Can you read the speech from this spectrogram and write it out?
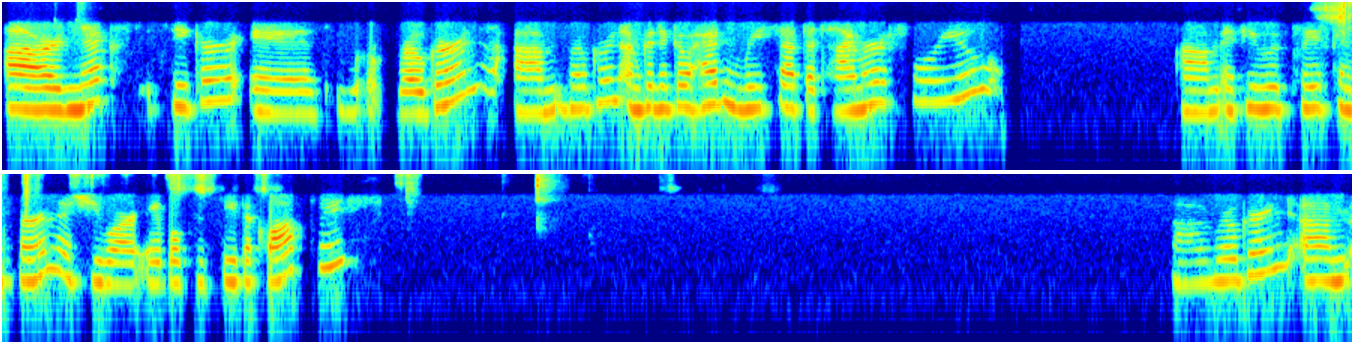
Our next speaker is R- Rogern. Um, Rogern, I'm going to go ahead and reset the timer for you. Um, if you would please confirm that you are able to see the clock, please. Uh, Rogern, um,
